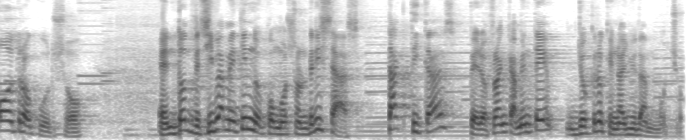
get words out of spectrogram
otro curso. Entonces iba metiendo como sonrisas tácticas, pero francamente yo creo que no ayudan mucho.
